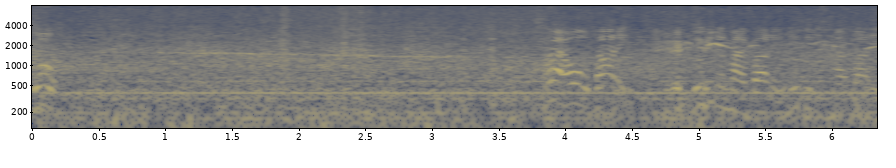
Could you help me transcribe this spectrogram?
Go. Try whole body. Look at my body. Look at my body.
